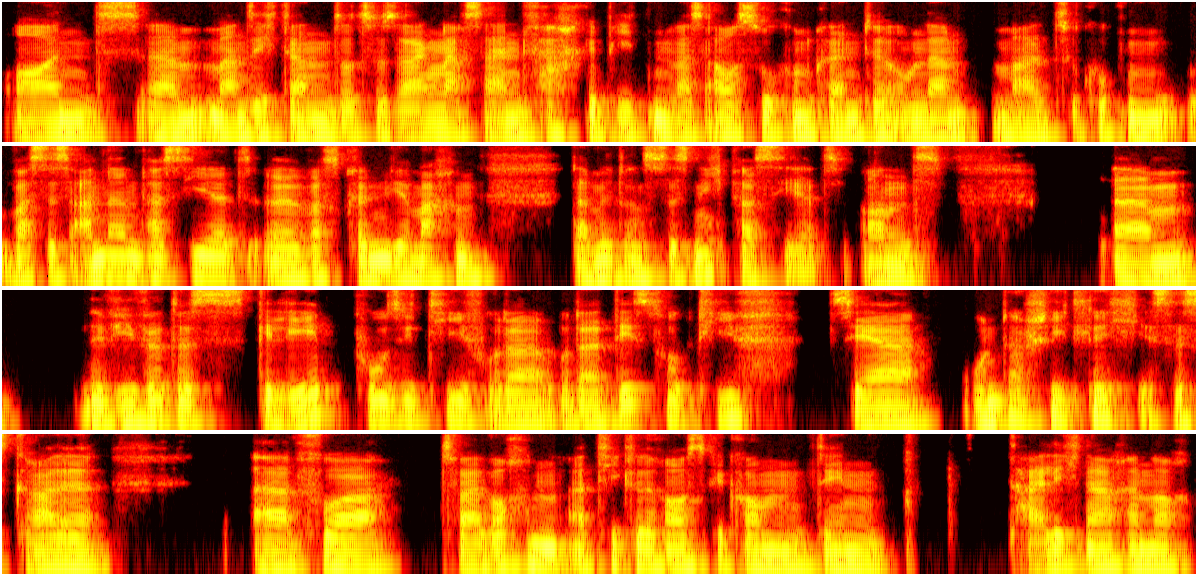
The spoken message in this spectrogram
und ähm, man sich dann sozusagen nach seinen Fachgebieten was aussuchen könnte, um dann mal zu gucken, was ist anderen passiert, äh, was können wir machen, damit uns das nicht passiert. Und ähm, wie wird es gelebt, positiv oder, oder destruktiv? Sehr unterschiedlich. Es ist gerade äh, vor zwei Wochen Artikel rausgekommen, den teile ich nachher noch,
